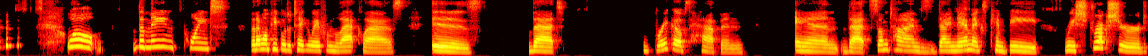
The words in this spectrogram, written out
well the main point that i want people to take away from that class is that breakups happen and that sometimes dynamics can be restructured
